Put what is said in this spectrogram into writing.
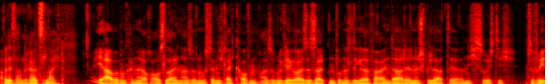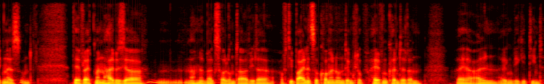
alles andere als leicht. Ja, aber man kann ja auch ausleihen, also du musst ja nicht gleich kaufen. Also möglicherweise ist halt ein Bundesliga-Verein da, der einen Spieler hat, der nicht so richtig zufrieden ist und der vielleicht mal ein halbes Jahr nach Nürnberg soll, um da wieder auf die Beine zu kommen und dem Club helfen könnte, dann wäre ja allen irgendwie gedient.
